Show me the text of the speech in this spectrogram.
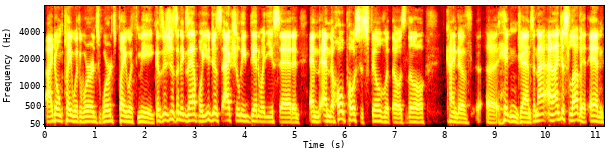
I don't play with words, words play with me. Because it's just an example. You just actually did what you said, and and and the whole post is filled with those little kind of uh, hidden gems, and I and I just love it. And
